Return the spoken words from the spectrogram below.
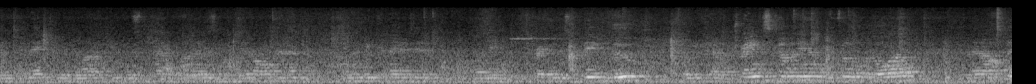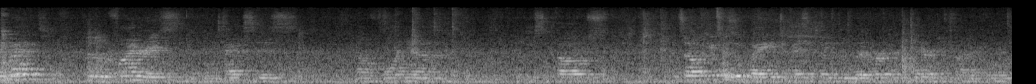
and connected with a lot of people's pipelines and did all that. And then we connected, and we created this big loop so we could have trains coming in, we filled them with oil, and then off they went to the refineries in Texas, California, East Coast. And so it was a way to basically deliver an energy product from one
